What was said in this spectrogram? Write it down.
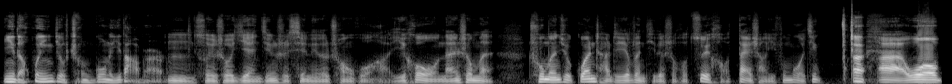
你的婚姻就成功了一大半了。嗯，所以说眼睛是心灵的窗户哈。以后男生们出门去观察这些问题的时候，最好戴上一副墨镜。哎哎，我。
